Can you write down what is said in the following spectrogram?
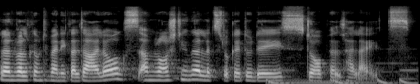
And welcome to Medical Dialogues. I'm Roshni. Let's look at today's top health highlights.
